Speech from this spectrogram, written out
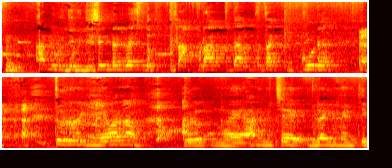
Aduh biji-biji sendal biasa tuh petak petak petak petak kuda turun lagi orang Bil- nge ada cewek bilang yang menti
